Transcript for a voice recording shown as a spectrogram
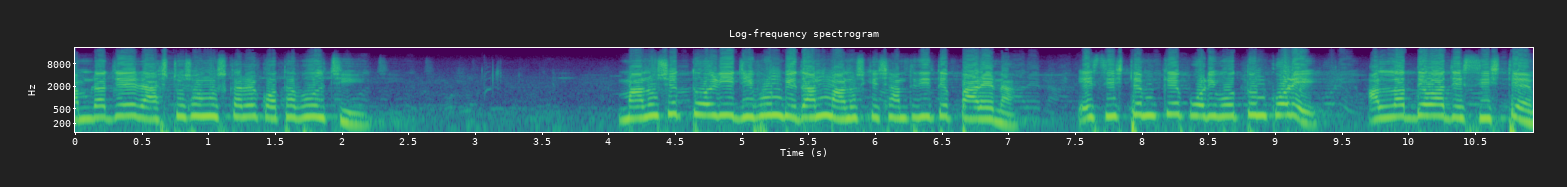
আমরা যে রাষ্ট্র সংস্কারের কথা বলছি, মানুষের তৈরি জীবন বিধান মানুষকে শান্তি দিতে পারে না। এই সিস্টেমকে পরিবর্তন করে আল্লাহর দেওয়া যে সিস্টেম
